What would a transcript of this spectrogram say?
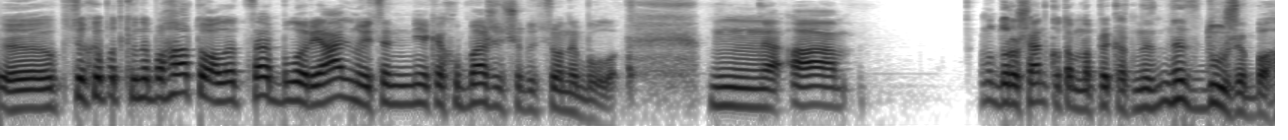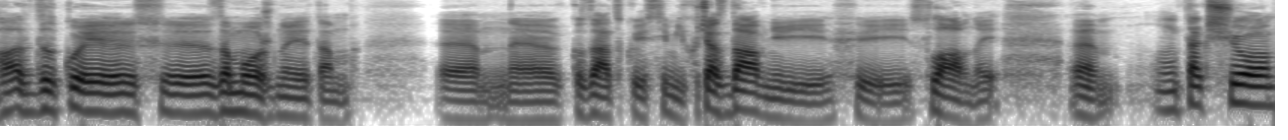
Е, цих випадків небагато, але це було реально, і це ніяких обмежень щодо цього не було. А ну, Дорошенко там, наприклад, не, не з дуже багато такої е, заможної там. е, е, Козацької сім'ї, хоча з давньої і славної. Е, Так що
